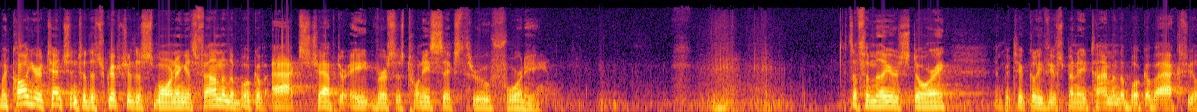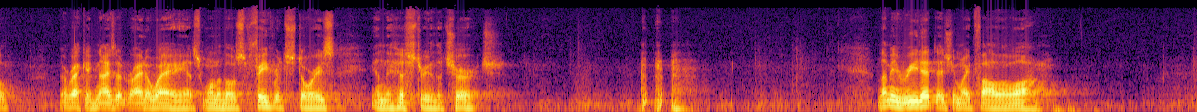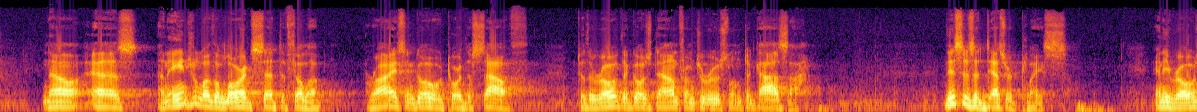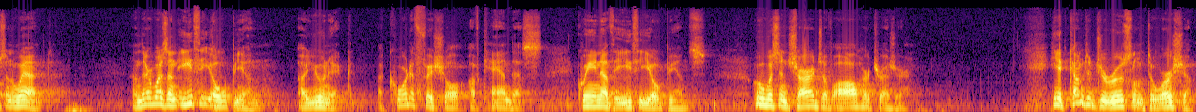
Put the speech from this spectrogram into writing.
I call your attention to the scripture this morning. It's found in the book of Acts, chapter 8, verses 26 through 40. It's a familiar story, and particularly if you've spent any time in the book of Acts, you'll recognize it right away. It's one of those favorite stories in the history of the church. Let me read it as you might follow along. Now, as an angel of the Lord said to Philip, Rise and go toward the south to the road that goes down from Jerusalem to Gaza. This is a desert place. And he rose and went. And there was an Ethiopian, a eunuch, a court official of Candace, queen of the Ethiopians, who was in charge of all her treasure. He had come to Jerusalem to worship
